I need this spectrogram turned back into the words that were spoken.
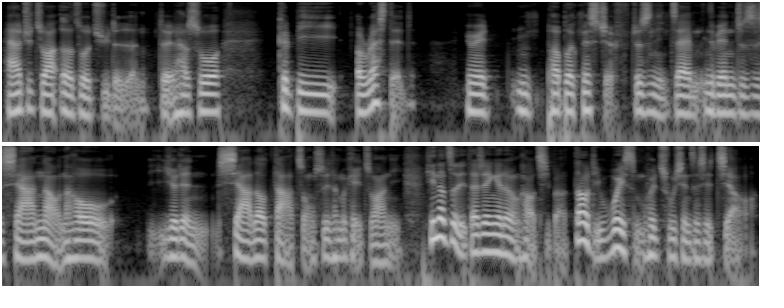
还要去抓恶作剧的人。对，他说 could be arrested，因为 public mischief 就是你在那边就是瞎闹，然后 有点吓到大众，所以他们可以抓你。听到这里，大家应该都很好奇吧？到底为什么会出现这些脚？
